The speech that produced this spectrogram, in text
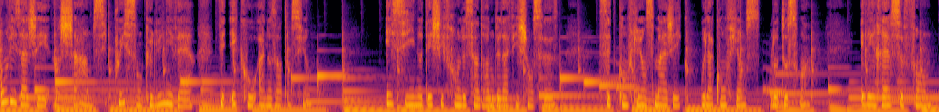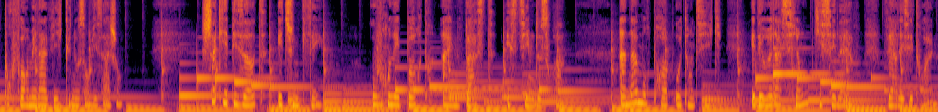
Envisagez un charme si puissant que l'univers fait écho à nos intentions. Ici, nous déchiffrons le syndrome de la fille chanceuse, cette confluence magique où la confiance, l'auto-soin et les rêves se fondent pour former la vie que nous envisageons. Chaque épisode est une clé, ouvrant les portes à une vaste estime de soi, un amour-propre authentique et des relations qui s'élèvent vers les étoiles.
